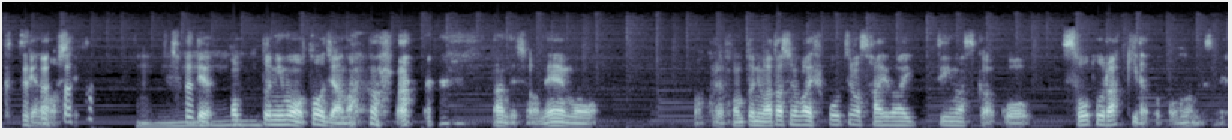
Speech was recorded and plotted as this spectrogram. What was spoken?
くっつけ直して。うんで、本当にもう当時あの、なんでしょうね、もう、まあ、これ本当に私の場合、不幸中の幸いって言いますか、こう、相当ラッキーだったと思うんですね。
